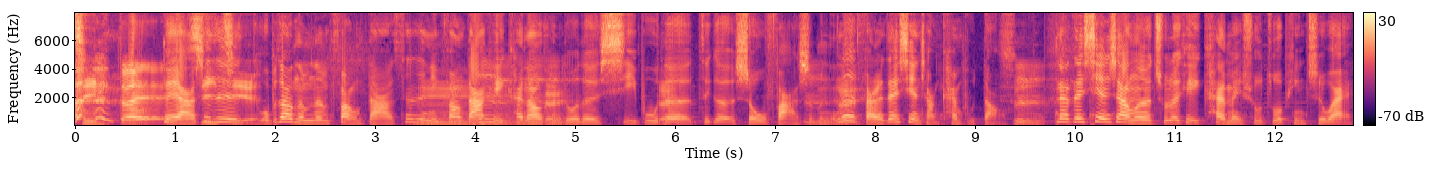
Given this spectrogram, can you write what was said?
对。对啊，甚至我不知道能不能放大，甚至你放大可以看到嗯很多的细部的这个手法什么的，嗯。那反而在现场看不到。是。嗯。那在线上呢，除了可以看美术作品之外，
